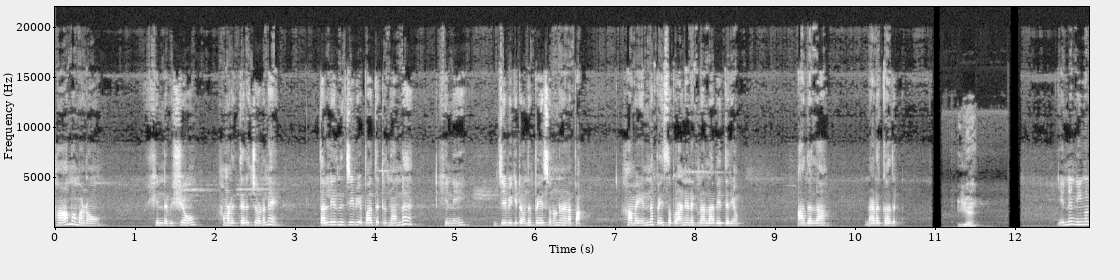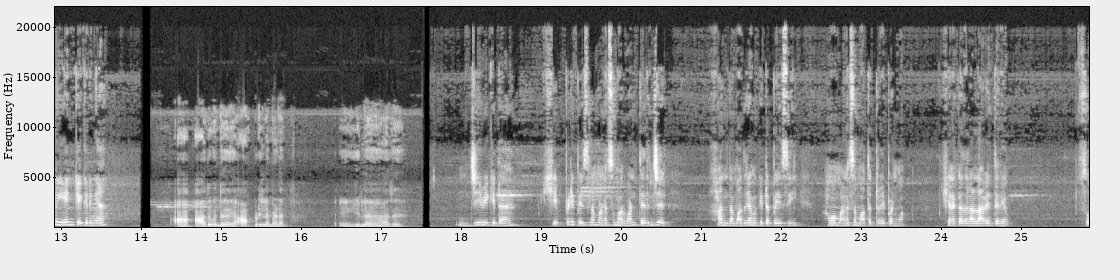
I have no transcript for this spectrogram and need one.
ஆமாம் மனோ. இந்த விஷயம் அவனுக்கு தெரிஞ்ச உடனே இருந்து ஜீவியை பார்த்துட்டு இருந்தான்ல இனி ஜீவி கிட்ட வந்து பேசணும்னு நினைப்பான். அவன் என்ன பேச போகிறான்னு எனக்கு நல்லாவே தெரியும். அதெல்லாம் நடக்காது. ஏன்? என்ன நீங்களும் ஏன் கேட்குறீங்க அது வந்து அப்படி இல்லை மேடம். இல்லை அது? ஜீவி கிட்ட எப்படி பேசினா மனசு மாறுவான்னு தெரிஞ்சு அந்த மாதிரி அவன் கிட்ட பேசி அவன் மனசை மாற்ற ட்ரை பண்ணுவான். எனக்கு அது நல்லாவே தெரியும். ஸோ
